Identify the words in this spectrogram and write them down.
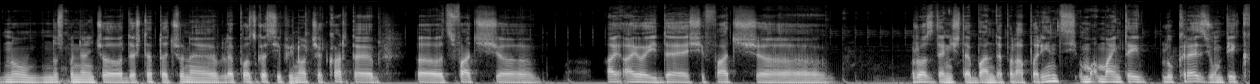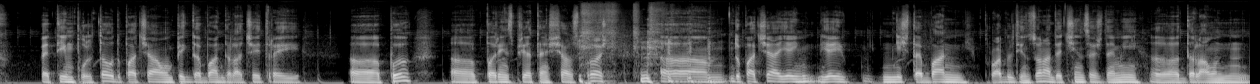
nu, nu spun eu nicio deșteptăciune, le poți găsi prin orice carte, uh, îți faci, uh, ai, ai o idee și faci uh, rost de niște bani de pe la părinți. M- mai întâi lucrezi un pic pe timpul tău, după aceea un pic de bani de la cei trei uh, P, uh, părinți, prieteni și alți proști. Uh, după aceea iei, iei niște bani, probabil din zona de 50 de mii uh, de la un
